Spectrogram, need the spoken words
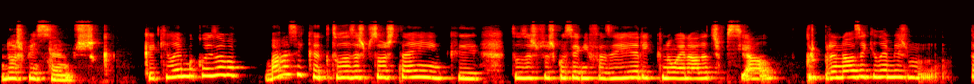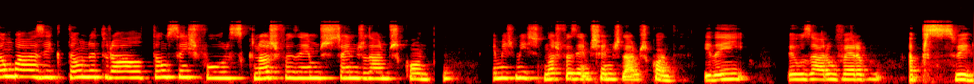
nós pensamos que, que aquilo é uma coisa básica que todas as pessoas têm, que todas as pessoas conseguem fazer e que não é nada de especial. Porque para nós aquilo é mesmo tão básico, tão natural, tão sem esforço, que nós fazemos sem nos darmos conta. É mesmo isto, nós fazemos sem nos darmos conta. E daí eu usar o verbo a perceber.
